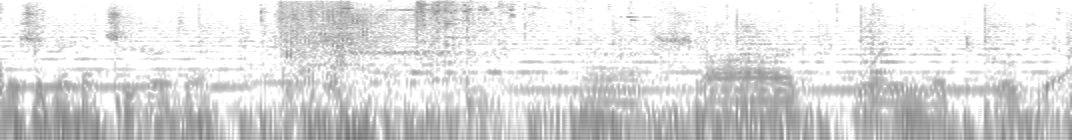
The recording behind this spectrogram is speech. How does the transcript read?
Probably should make that cheaper as well. Uh, shard, rain, go here.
